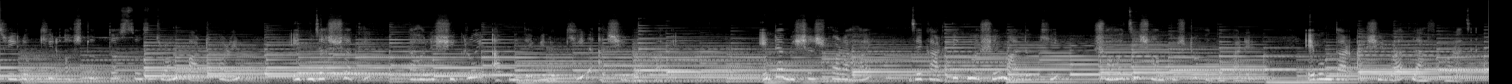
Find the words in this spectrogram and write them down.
শ্রীলক্ষ্মীর অষ্টোত্তর পাঠ করেন এই পূজার সাথে, তাহলে শীঘ্রই আপনি দেবী লক্ষ্মীর আশীর্বাদ পাবেন। এটা বিশ্বাস করা হয় যে কার্তিক মাসে মা লক্ষ্মী সহজে সন্তুষ্ট হতে পারে এবং তার আশীর্বাদ লাভ করা যায়।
